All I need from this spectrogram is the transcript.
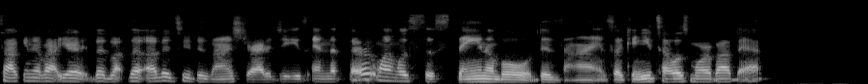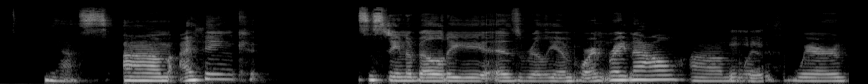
talking about your the the other two design strategies, and the third one was sustainable design. So, can you tell us more about that? Yes, um, I think sustainability is really important right now um, mm-hmm. with where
